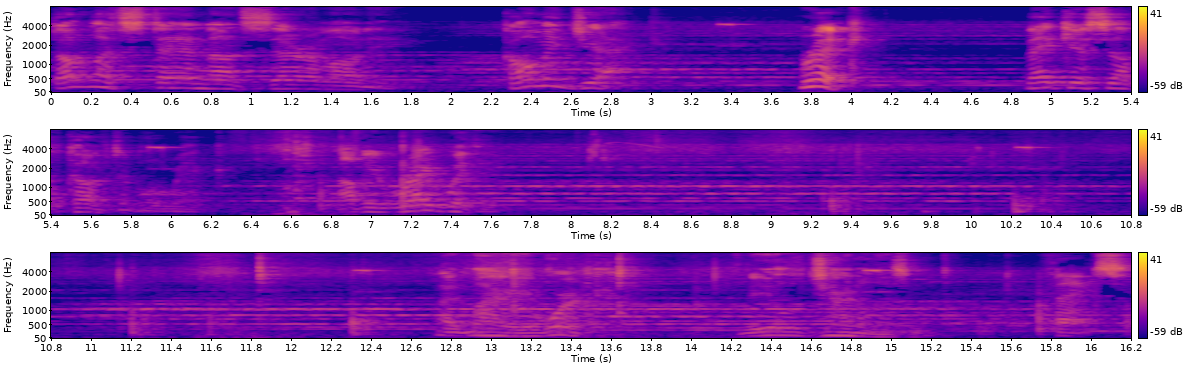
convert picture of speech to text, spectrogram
Don't let's stand on ceremony. Call me Jack. Rick. Make yourself comfortable, Rick. I'll be right with you. I admire your work. Real journalism. Thanks.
